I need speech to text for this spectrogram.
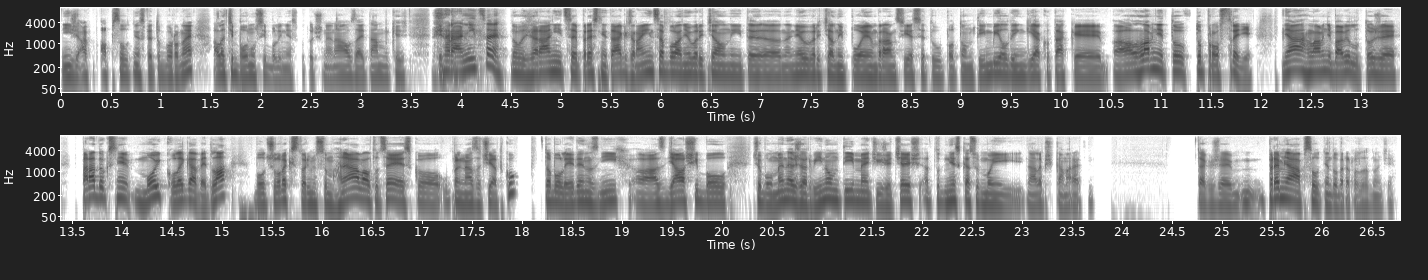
nič a- absolútne svetoborné, ale tie bonusy boli neskutočné. Naozaj tam, keď... keď Šranice? No, žranice, presne tak. Žranica bola neuveriteľný, te, neuveriteľný pojem v rámci assetu, potom team buildingy ako také, ale hlavne to, to prostredie. Mňa hlavne bavilo to, že paradoxne môj kolega vedľa bol človek, s ktorým som hrával to cs úplne na začiatku. To bol jeden z nich a z ďalší bol, čo bol manažer v inom týme, čiže tiež, a to dneska sú moji najlepší kamaráti. Takže pre mňa absolútne dobré rozhodnutie.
